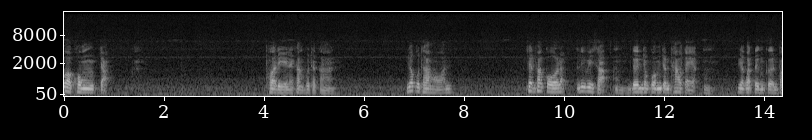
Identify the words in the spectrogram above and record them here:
ก็คงจะ พ อดีในขั้งพุทธกาลยกอุทาหรณ์เช่นพระโกและลิวิสะเดินจงกรมจนเท้าแตก เรียกว่าตึงเกินไป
